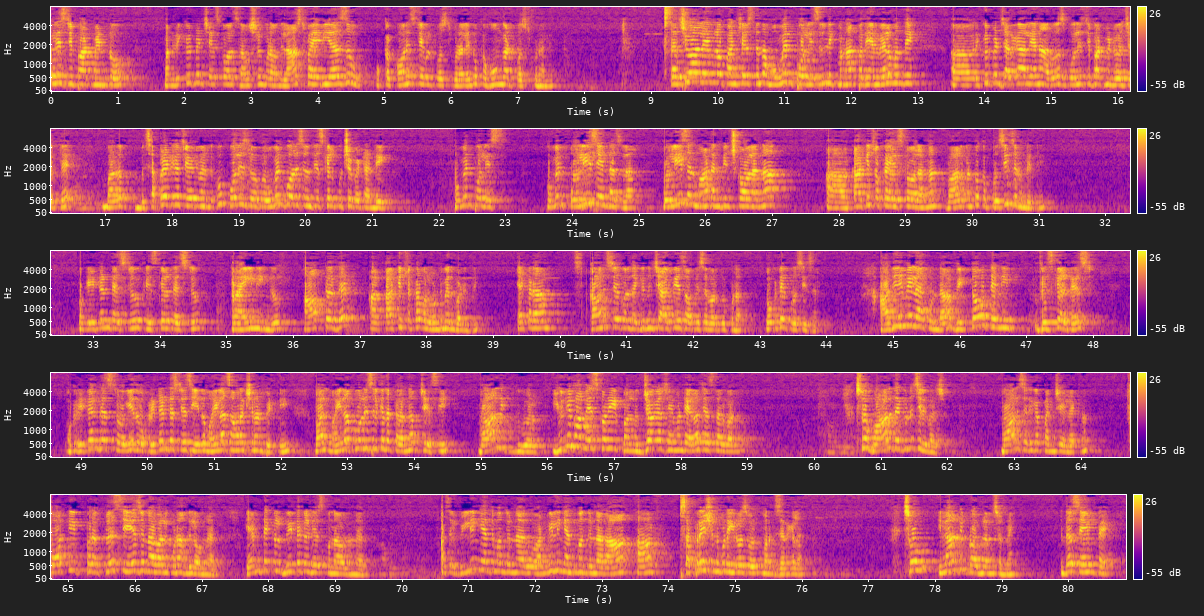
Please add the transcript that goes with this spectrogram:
Police డిపార్ట్మెంట్లో మనం recruitment చేసుకోవాల్సిన అవసరం కూడా ఉంది. లాస్ట్ ఫైవ్ ఇయర్స్ ఒక్క కానిస్టేబుల్ పోస్ట్ కూడా లేదు ఒక హోంగార్డ్ పోస్ట్ కూడా లేదు. సచివాలయంలో పనిచేస్తున్న ఉమెన్ పోలీసులు నీకు నాకు పదిహేను వేల మంది రిక్రూట్మెంట్ జరగాలి అని ఆ రోజు పోలీస్ డిపార్ట్మెంట్ వాళ్ళు చెప్తే సపరేట్గా చేయడం ఎందుకు? పోలీస్ ఉమెన్ పోలీసులను తీసుకెళ్ళి కూర్చోబెట్టండి. ఉమెన్ పోలీస్ ఉమెన్ పోలీస్ ఏంటి అసలు? పోలీస్ అని మాట అనిపించుకోవాలన్నా కాకి చొక్కా వేసుకోవాలన్నా వాళ్ళకంటూ ఒక ప్రొసీజర్ ఉండేది ఒక written test physical test training after that ఆ కాకి చొక్కా వాళ్ళ ఒంటి మీద పడింది ఎక్కడ? కానిస్టేబుల్ దగ్గర నుంచి ఐపీఎస్ ఆఫీసర్ వరకు కూడా ఒకటే ప్రొసీజర్ అదేమీ లేకుండా వితౌట్ ఎనీ ఫిజికల్ టెస్ట్ ఒక రిటర్న్ టెస్ట్ ఏదో ఒక రిటర్న్ టెస్ట్ చేసి ఏదో మహిళా సంరక్షణ అని పెట్టి వాళ్ళు మహిళా పోలీసుల కింద టర్న్ అప్ చేసి వాళ్ళని యూనిఫామ్ వేసుకొని వాళ్ళని ఉద్యోగాలు చేయమంటే ఎలా చేస్తారు వాళ్ళు? సో వాళ్ళ దగ్గర నుంచి రివర్స్ వాళ్ళు సరిగా పని చేయలేక ఫార్టీ ప్లస్ ఏజ్ ఉన్న వాళ్ళు కూడా అందులో ఉన్నారు. ఎంటెక్లు బీటెక్లు చేసుకున్న వాళ్ళు ఉన్నారు. అసలు విల్లింగ్ ఎంతమంది ఉన్నారు? అన్విల్లింగ్ ఎంతమంది ఉన్నారు? ఆ- సపరేషన్ కూడా ఈ రోజు వరకు మనకు జరగల. సో ఇలాంటి ప్రాబ్లమ్స్ ఉన్నాయి. The same time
